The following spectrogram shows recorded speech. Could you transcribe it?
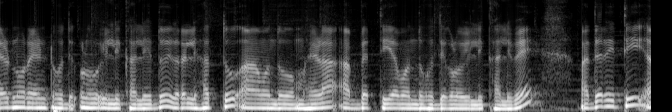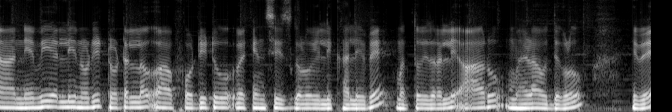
ಎರಡು ನೂರ ಎಂಟು ಹುದ್ದೆಗಳು ಇಲ್ಲಿ ಖಾಲಿದ್ದು ಇದರಲ್ಲಿ ಹತ್ತು ಒಂದು ಮಹಿಳಾ ಅಭ್ಯರ್ಥಿಯ ಒಂದು ಹುದ್ದೆಗಳು ಇಲ್ಲಿ ಖಾಲಿವೆ. ಅದೇ ರೀತಿ ನೇವಿಯಲ್ಲಿ ನೋಡಿ ಟೋಟಲ್ ಫೋರ್ಟಿ ಟು ವೇಕೆನ್ಸೀಸ್ಗಳು ಇಲ್ಲಿ ಖಾಲಿವೆ. ಮತ್ತು ಇದರಲ್ಲಿ ಆರು ಮಹಿಳಾ ಹುದ್ದೆಗಳು ಇವೆ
